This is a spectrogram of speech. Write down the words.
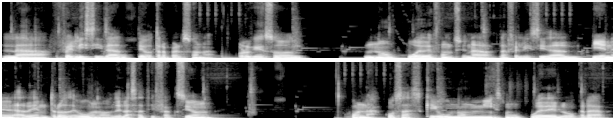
la felicidad de otra persona, porque eso no puede funcionar. La felicidad viene de adentro de uno, de la satisfacción con las cosas que uno mismo puede lograr.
